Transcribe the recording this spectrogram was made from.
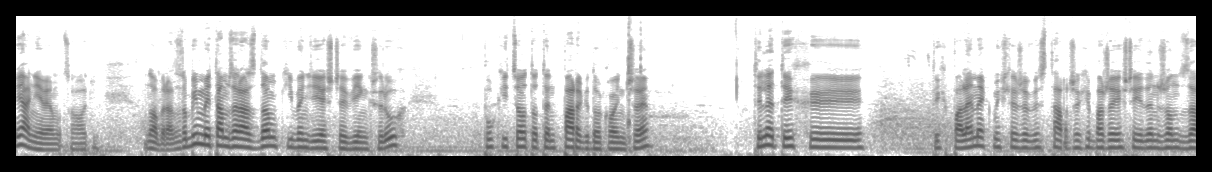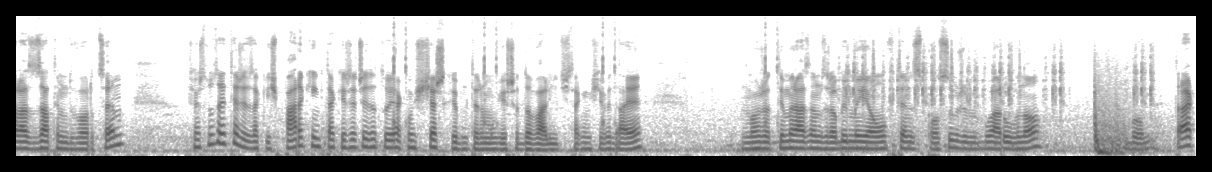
Ja nie wiem o co chodzi. Dobra, zrobimy tam zaraz domki, będzie jeszcze większy ruch. Póki co to ten park dokończę. Tyle tych, yy, tych palemek myślę, że wystarczy, chyba że jeszcze jeden rząd zaraz za tym dworcem. Chociaż tutaj też jest jakiś parking, takie rzeczy, to tu jakąś ścieżkę bym też mógł jeszcze dowalić, tak mi się wydaje. Może tym razem zrobimy ją w ten sposób, żeby była równo. Bum, tak.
